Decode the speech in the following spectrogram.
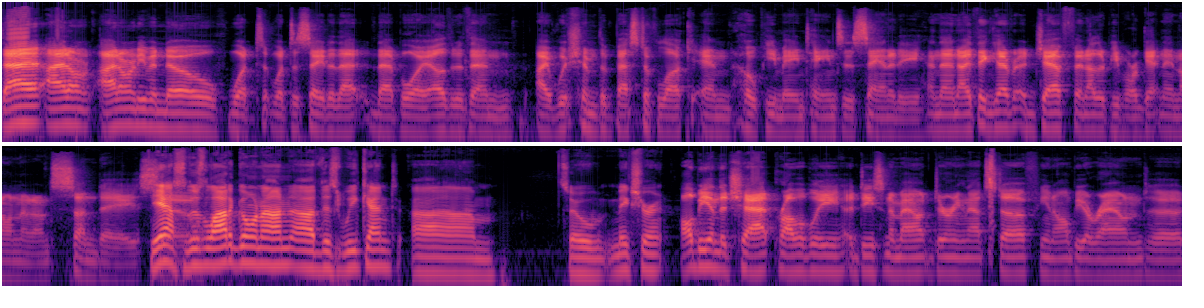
That I don't I don't even know what to, what to say to that that boy other than I wish him the best of luck and hope he maintains his sanity. And then I think Jeff and other people are getting in on it on Sunday. So yeah, so there's a lot of going on uh, this weekend. Um, so make sure I'll be in the chat probably a decent amount during that stuff. You know, I'll be around uh,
